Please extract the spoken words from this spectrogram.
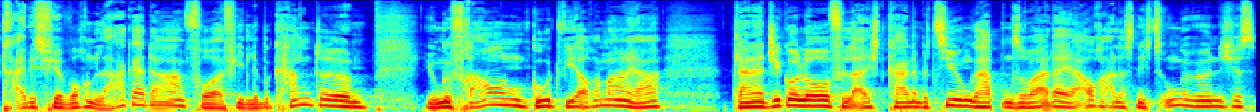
Drei bis vier Wochen lag er da, vorher viele Bekannte, junge Frauen, gut wie auch immer, ja. Kleiner Gigolo, vielleicht keine Beziehung gehabt und so weiter, ja auch alles nichts Ungewöhnliches.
